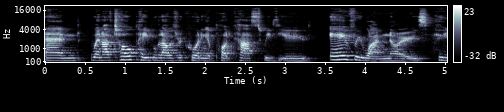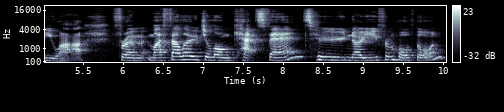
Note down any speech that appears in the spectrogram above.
And when I've told people that I was recording a podcast with you, everyone knows who you are. From my fellow Geelong Cats fans who know you from Hawthorn.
